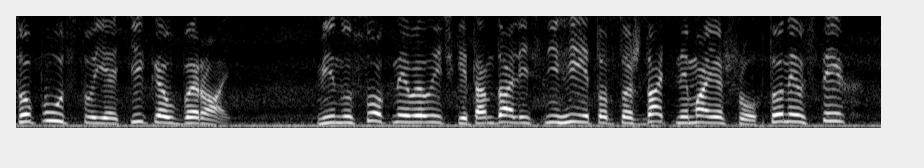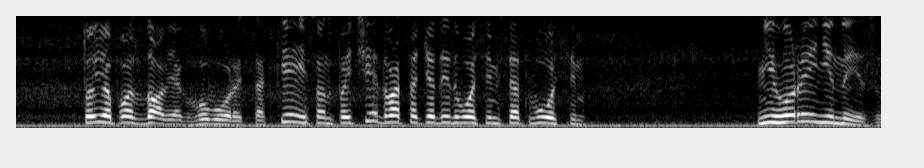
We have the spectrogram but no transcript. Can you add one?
сопутствує, тільки вбирай. Мінусок невеличкий, там далі сніги, тобто ждать немає що. Хто не встиг, той й опоздав, як говориться. Кейсон пече 2188. Ні гори, ні низу.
